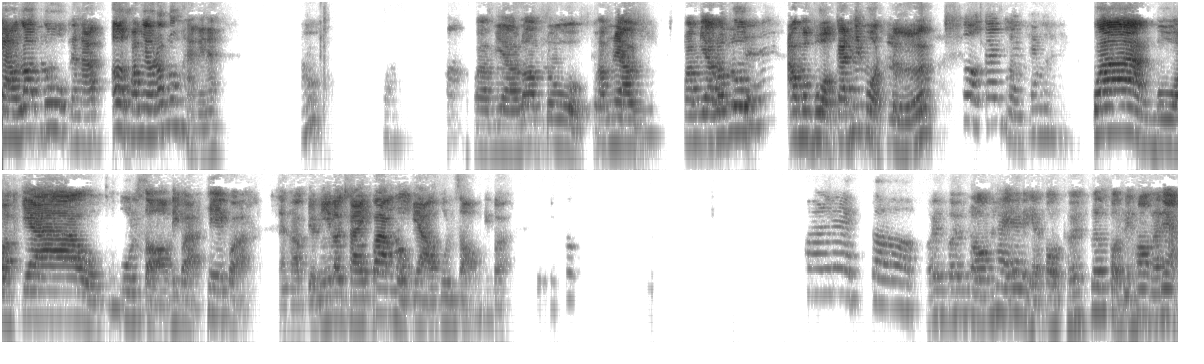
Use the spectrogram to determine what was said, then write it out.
ยาวรอบรูปนะครับ เออ ความยาวรอบรูปหาไงนะ ความยาวรอบรูป ความยาว ความยาวรอบรูป เอามาบวกกันให้หมดหรือบอกกันหมดกว้างบวกยาวคูณสองดีกว่า เท่กว่านะครับ เดี๋ยวนี้เราใช้กว้างบวกยาวคูณสองดีกว่า ข้อแรกตอบเฮ้ยเฮ้ยร้องให้ได้เลยอย่าตดเฮ้ยเริ่มตดในห้องแล้วเนี่ย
